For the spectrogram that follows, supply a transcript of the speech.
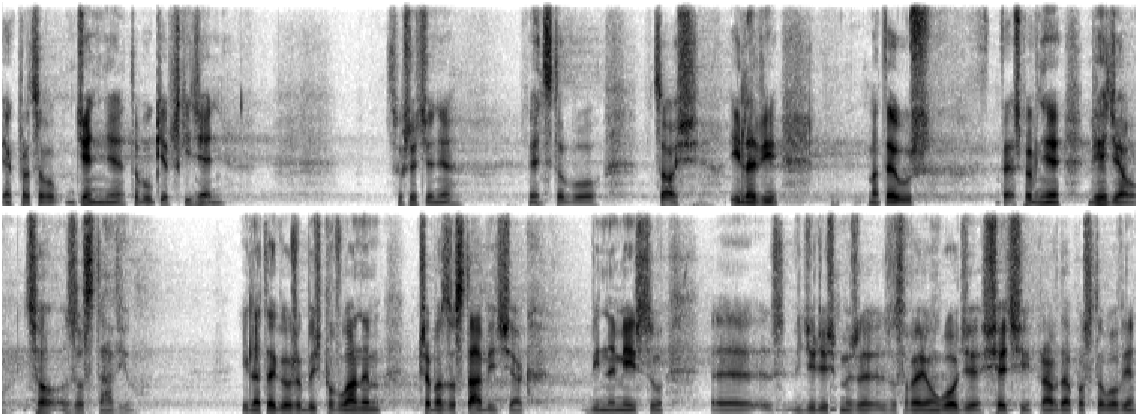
jak pracował dziennie, to był kiepski dzień. Słyszycie, nie? Więc to było coś. I Lewi, Mateusz też pewnie wiedział, co zostawił. I dlatego, żeby być powołanym, trzeba zostawić, jak w innym miejscu e, widzieliśmy, że zostawiają łodzie, sieci, prawda, apostołowie.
